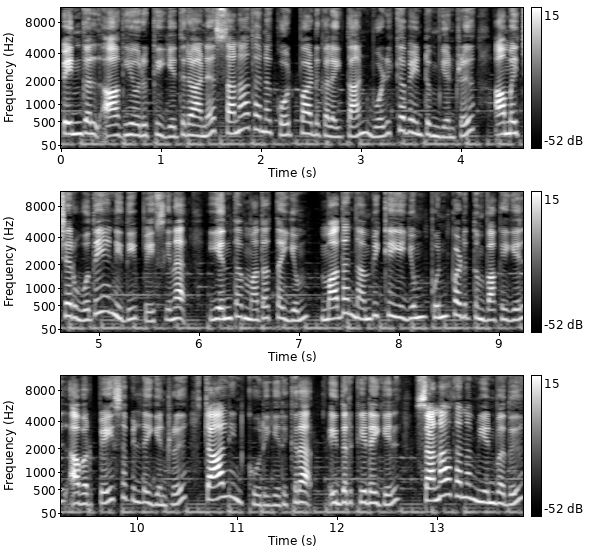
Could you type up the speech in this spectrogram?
பெண்கள் ஆகியோருக்கு எதிரான சனாதன கோட்பாடுகளைத்தான் ஒழிக்க வேண்டும் என்று அமைச்சர் உதயநிதி பேசினார். எந்த மதத்தையும் மத நம்பிக்கையையும் புண்படுத்தும் வகையில் அவர் பேசவில்லை என்று ஸ்டாலின் கூறியிருக்கிறார். இதற்கிடையில் சனாதனம் என்பது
